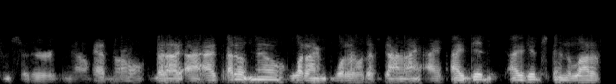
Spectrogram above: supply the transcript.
consider, you know, abnormal. But I, I, I don't know what I'm, what I would have done. I, I, I did, I did spend a lot of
